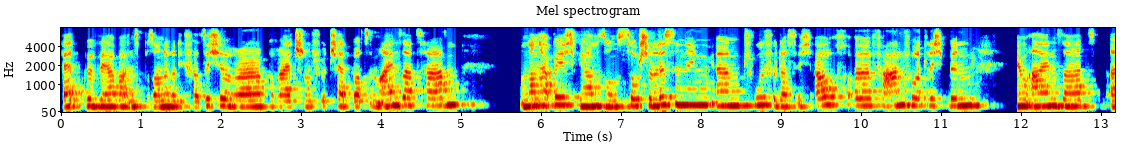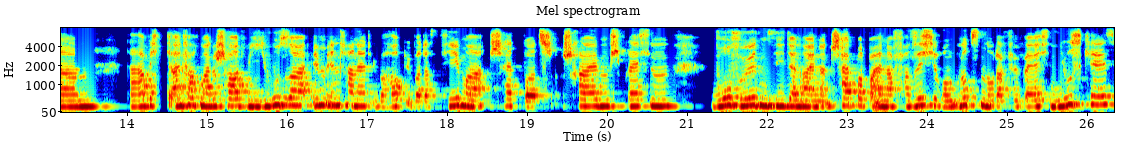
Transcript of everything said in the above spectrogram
Wettbewerber, insbesondere die Versicherer, bereits schon für Chatbots im Einsatz haben. Und dann habe ich, wir haben so ein Social Listening ähm, Tool, für das ich auch äh, verantwortlich bin im Einsatz. Ähm, da habe ich einfach mal geschaut, wie User im Internet überhaupt über das Thema Chatbots schreiben, sprechen. Wo würden sie denn einen Chatbot bei einer Versicherung nutzen oder für welchen Use Case?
